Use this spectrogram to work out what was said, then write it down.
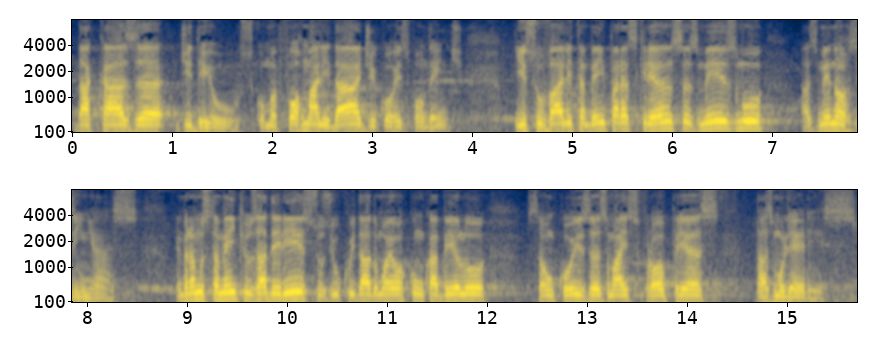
da casa de Deus, com uma formalidade correspondente. Isso vale também para as crianças, mesmo as menorzinhas. Lembramos também que os adereços e o cuidado maior com o cabelo são coisas mais próprias das mulheres.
